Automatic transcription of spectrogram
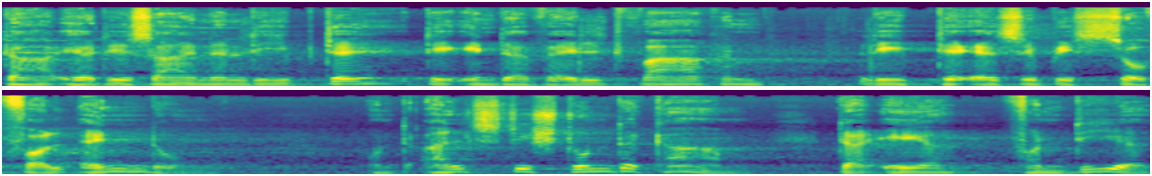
Da er die Seinen liebte, die in der Welt waren, liebte er sie bis zur Vollendung. Und als die Stunde kam, da er von dir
